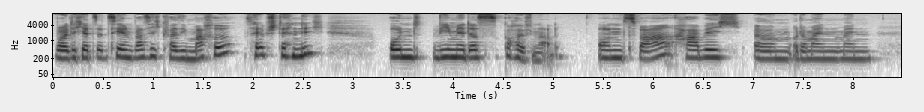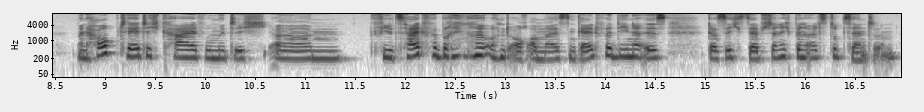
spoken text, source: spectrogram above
wollte ich jetzt erzählen, was ich quasi mache, selbstständig und wie mir das geholfen hat. Und zwar habe ich, ähm, oder mein, mein, meine Haupttätigkeit, womit ich ähm, viel Zeit verbringe und auch am meisten Geld verdiene, ist, dass ich selbstständig bin als Dozentin.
